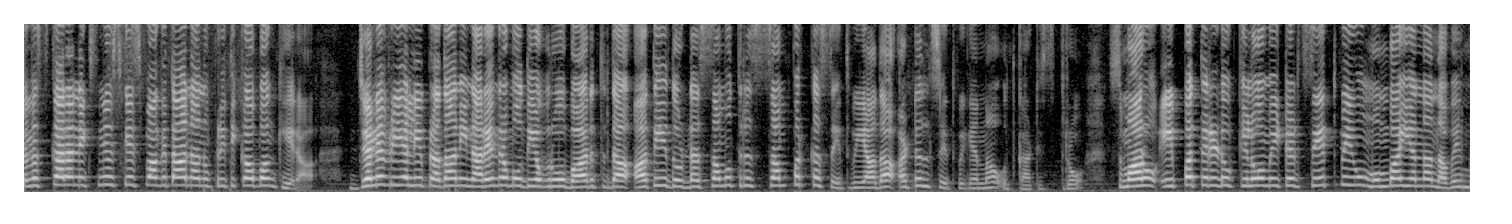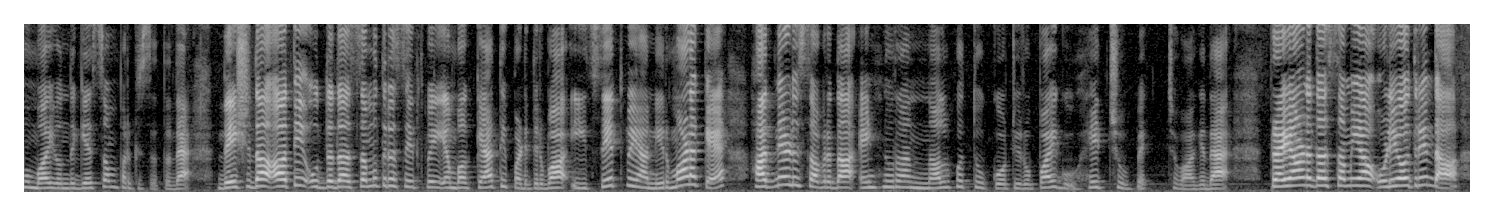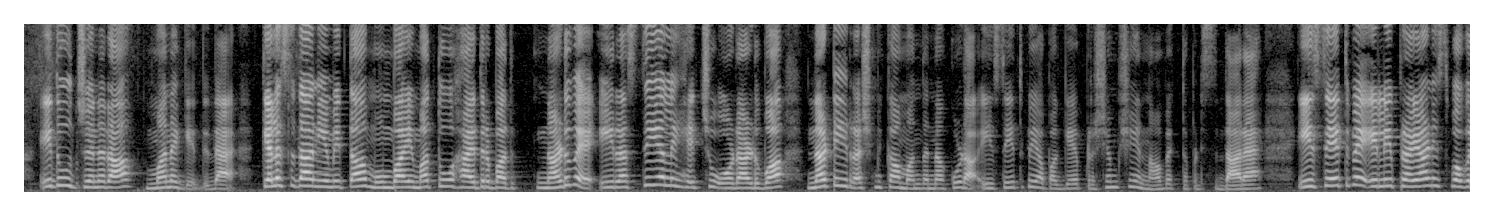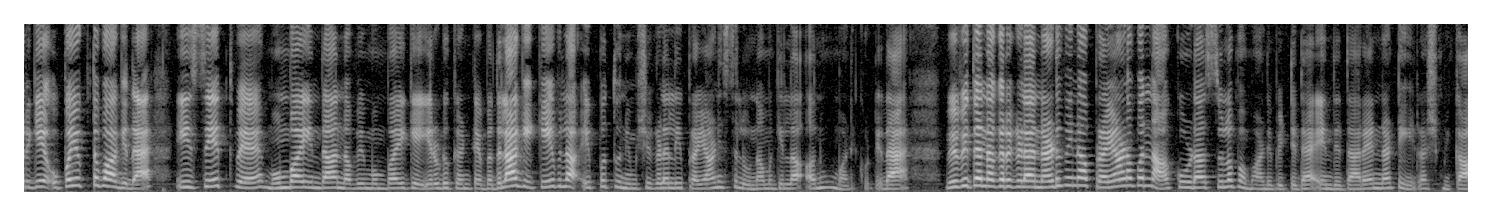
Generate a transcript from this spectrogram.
ನಮಸ್ಕಾರ ನೆಕ್ಸ್ಟ್ ನ್ಯೂಸ್ಗೆ ಸ್ವಾಗತ. ನಾನು ಪ್ರೀತಿಕಾ ಬಂಕೇರ. ಜನವರಿಯಲ್ಲಿ ಪ್ರಧಾನಿ ನರೇಂದ್ರ ಮೋದಿ ಅವರು ಭಾರತದ ಅತಿ ದೊಡ್ಡ ಸಮುದ್ರ ಸಂಪರ್ಕ ಸೇತುವೆಯಾದ ಅಟಲ್ ಸೇತುವೆಯನ್ನು ಉದ್ಘಾಟಿಸಿದ್ರು. ಸುಮಾರು ಇಪ್ಪತ್ತೆರಡು ಕಿಲೋಮೀಟರ್ ಸೇತುವೆಯು ಮುಂಬೈಯನ್ನ ನವೇ ಮುಂಬೈಯೊಂದಿಗೆ ಸಂಪರ್ಕಿಸುತ್ತದೆ. ದೇಶದ ಅತಿ ಉದ್ದದ ಸಮುದ್ರ ಸೇತುವೆ ಎಂಬ ಖ್ಯಾತಿ ಪಡೆದಿರುವ ಈ ಸೇತುವೆಯ ನಿರ್ಮಾಣಕ್ಕೆ ಹದಿನೇಳು ಸಾವಿರದ ಎಂಟುನೂರ ನಲವತ್ತು ಕೋಟಿ ರೂಪಾಯಿಗೂ ಹೆಚ್ಚು ವೆಚ್ಚವಾಗಿದೆ. ಪ್ರಯಾಣದ ಸಮಯ ಉಳಿಯೋದ್ರಿಂದ ಇದು ಜನರ ಮನಗೆದ್ದಿದೆ. ಕೆಲಸದ ನಿಯಮಿತ ಮುಂಬೈ ಮತ್ತು ಹೈದರಾಬಾದ್ ನಡುವೆ ಈ ರಸ್ತೆಯಲ್ಲಿ ಹೆಚ್ಚು ಓಡಾಡುವ ನಟಿ ರಶ್ಮಿಕಾ ಮಂದನ್ನ ಕೂಡ ಈ ಸೇತುವೆಯ ಬಗ್ಗೆ ಪ್ರಶಂಸೆಯನ್ನ ವ್ಯಕ್ತಪಡಿಸಿದ್ದಾರೆ. ಈ ಸೇತುವೆ ಇಲ್ಲಿ ಪ್ರಯಾಣಿಸುವವರಿಗೆ ಉಪಯುಕ್ತವಾಗಿದೆ. ಈ ಸೇತುವೆ ಮುಂಬೈಯಿಂದ ನವಿ ಮುಂಬೈಗೆ ಎರಡು ಗಂಟೆ ಬದಲಾಗಿ ಕೇವಲ ಇಪ್ಪತ್ತು ನಿಮಿಷಗಳಲ್ಲಿ ಪ್ರಯಾಣಿಸಲು ನಮಗೆಲ್ಲ ಅನುವು ಮಾಡಿಕೊಟ್ಟಿದೆ. ವಿವಿಧ ನಗರಗಳ ನಡುವಿನ ಪ್ರಯಾಣವನ್ನ ಕೂಡ ಸುಲಭ ಮಾಡಿಬಿಟ್ಟಿದೆ ಎಂದಿದ್ದಾರೆ ನಟಿ ರಶ್ಮಿಕಾ.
